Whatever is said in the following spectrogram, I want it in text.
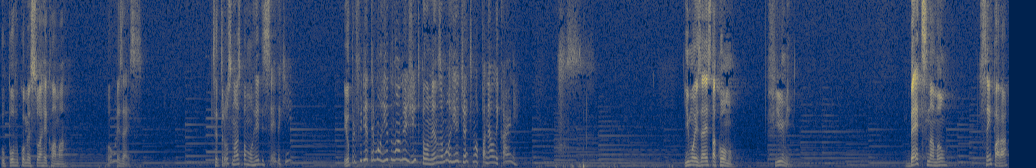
o povo começou a reclamar. Ô Moisés, você trouxe nós para morrer de sede aqui? Eu preferia ter morrido lá no Egito, pelo menos eu morria diante de uma panela de carne. E Moisés está como? Firme. Betes na mão, sem parar.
